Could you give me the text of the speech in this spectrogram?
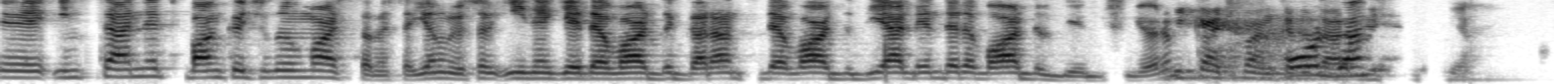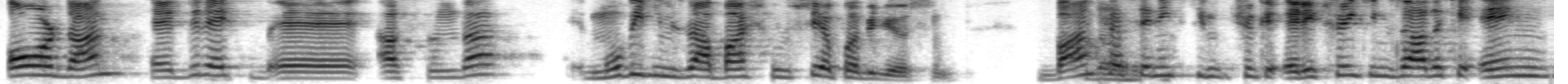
e, internet bankacılığın varsa mesela yanılmıyorsam ING'de vardı, Garanti'de vardı, diğerlerinde de vardır diye düşünüyorum. Birkaç bankada oradan, oradan e, direkt e, aslında mobil imza başvurusu yapabiliyorsun. Banka Doğru. senin kim çünkü elektronik imzadaki en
